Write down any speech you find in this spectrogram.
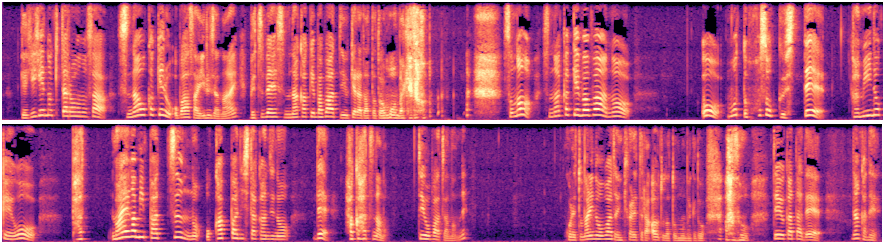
「ゲゲゲの鬼太郎」のさ砂をかけるおばあさんいるじゃない？別名砂かけババアっていうキャラだったと思うんだけど。その砂かけババアのをもっと細くして髪の毛をパッ前髪パッツンのおかっぱにした感じので白髪なの。っていうおばあちゃんなのね。これ隣のおばあちゃんに聞かれたらアウトだと思うんだけどあのっていう方でなんかね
